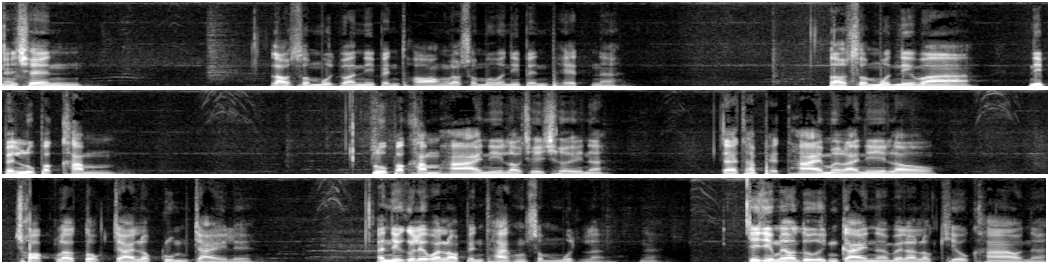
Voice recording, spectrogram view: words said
นะเช่น เราสมมุติว่านี่เป็นทอง เราสมมุติว่านี่เป็นเพชรนะ เราสมมุตินี่ว่านี่เป็นรูปประคำรูปประคำหายนี่เราเฉยๆนะ แต่ถ้าเพชรหายเมื่อไหร่นี่เรา ช็อกเราตกใจเรากลุ้มใจเลย อันนี้ก็เรียกว่าเราเป็นท่าของสมมุติแล้วนะจริงๆไม่ต้องดูอื่นไกลนะเวลาเราเคี้ยวข้าวนะ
